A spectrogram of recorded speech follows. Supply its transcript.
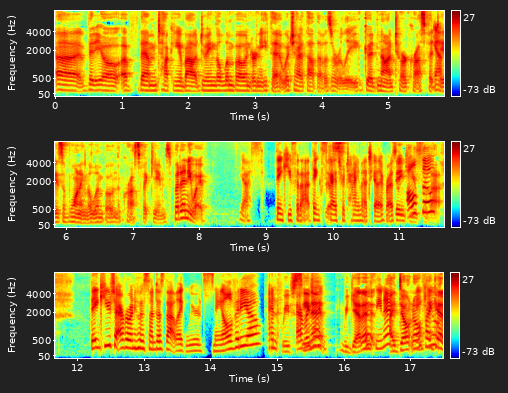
uh, video of them talking about doing the limbo underneath it, which I thought that was a really good nod to our CrossFit Yep. days of wanting the limbo in the CrossFit games. But anyway, Yes, thank you for that. Thanks, Yes. guys, for tying that together for us. thank you. also, that. thank you to everyone who has sent us that like weird snail video. And We've seen time- it. We get it. seen it. I don't know Thank if I get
